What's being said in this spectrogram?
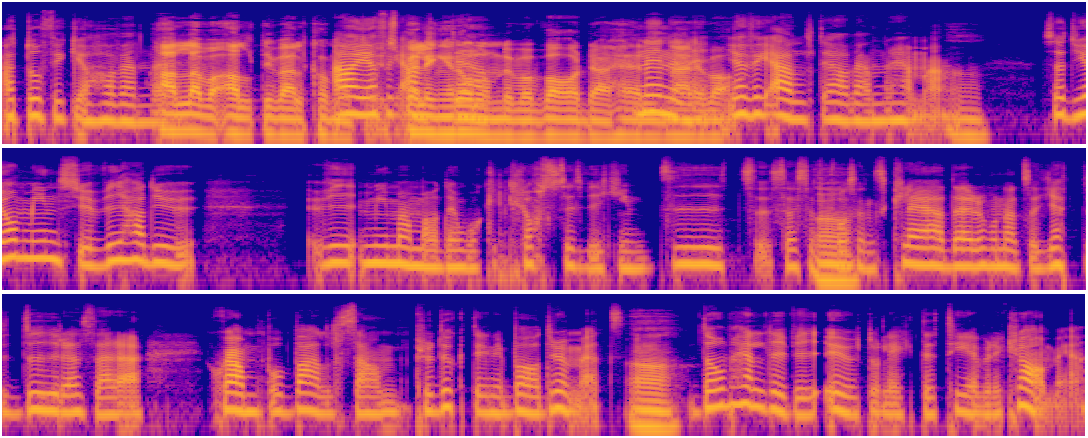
Att då fick jag ha vänner. Alla var alltid välkomna. Jag det spelar ingen roll ha- om det var vardag, helg, nej, när nej, det nej. var. Jag fick alltid ha vänner hemma. Så att jag minns ju, vi hade ju vi, min mamma hade en walk-in closet, vi gick in dit, så satte på sig hennes kläder. Hon hade så jättedyra så här, schampo och balsamprodukter inne i badrummet. Ja. De hällde vi ut och lekte tv-reklam med.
